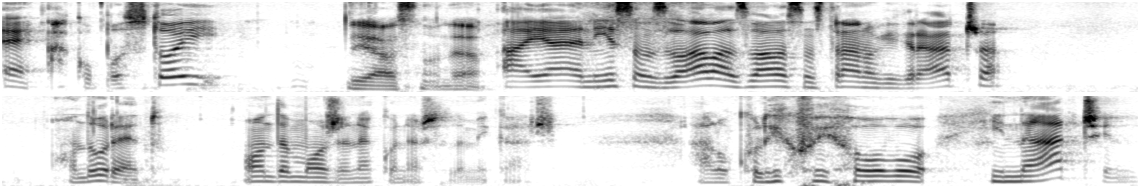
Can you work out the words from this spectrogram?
E, ako postoji... Jasno, da. A ja je nisam zvala, zvala sam stranog igrača, onda u redu. Onda može neko nešto da mi kaže. Ali ukoliko je ovo i način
